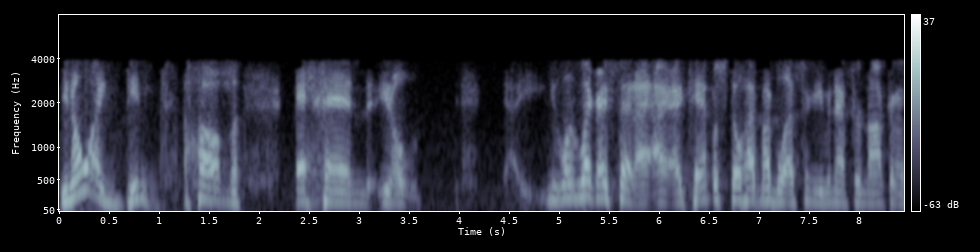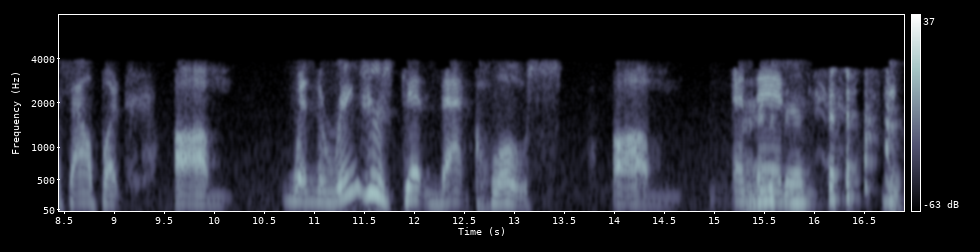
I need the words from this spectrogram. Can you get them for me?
You know, I didn't. Um, and you know, like I said, I, I Tampa still had my blessing even after knocking us out. But um, when the Rangers get that close, um, and I then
